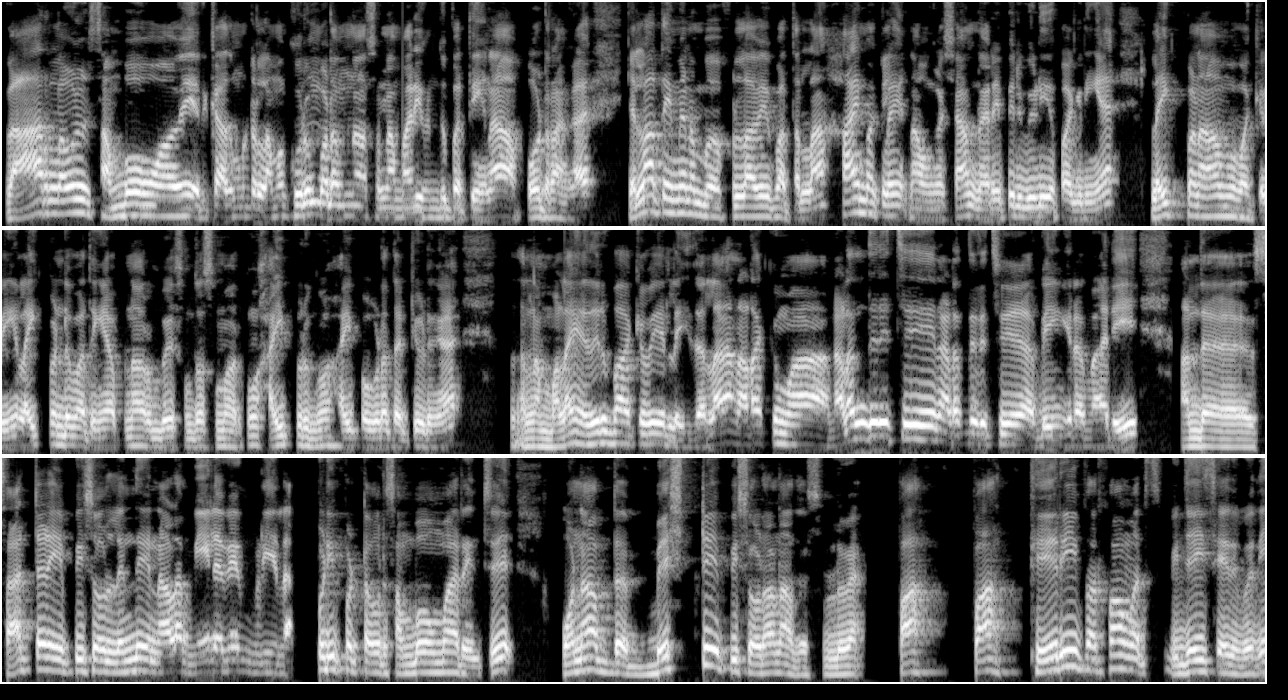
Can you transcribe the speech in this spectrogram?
வேற லெவல் சம்பவமாகவே இருக்கு. அது மட்டும் இல்லாமல் குறும்படம்னு நான் சொன்ன மாதிரி வந்து பார்த்தீங்கன்னா போடுறாங்க. எல்லாத்தையுமே நம்ம ஃபுல்லாகவே பார்த்துடலாம் ஹாய் மக்களே நான் உங்க ஷாம். நிறைய பேர் வீடியோ பார்க்குறீங்க லைக் பண்ணாமல் பாக்குறீங்க. லைக் பண்ணிட்டு பார்த்தீங்க அப்படின்னா ரொம்பவே சந்தோஷமா இருக்கும். ஹைப் இருக்கும். ஹைப்பை கூட தட்டி விடுங்க. அதெல்லாம் நம்மளாம் எதிர்பார்க்கவே இல்லை. இதெல்லாம் நடக்குமா? நடந்துருச்சு நடந்துருச்சு அப்படிங்கிற மாதிரி அந்த சாட்டர்டே எபிசோட்ல இருந்து என்னால மீளவே முடியல. அப்படிப்பட்ட ஒரு சம்பவமா இருந்துச்சு. ஒன் ஆஃப் த பெஸ்ட் எபிசோடா நான் அதை சொல்லுவேன். பா பா தெரி பர்ஃபார்மன்ஸ் விஜய் சேதுபதி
